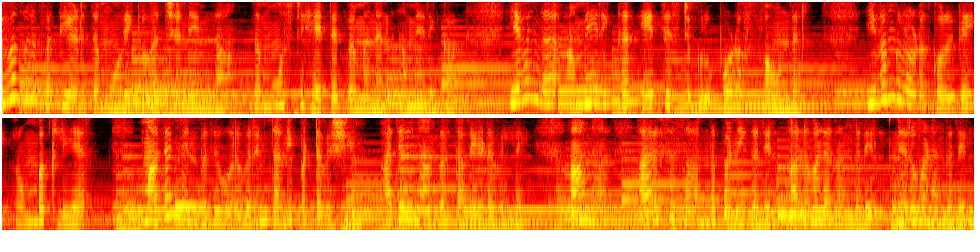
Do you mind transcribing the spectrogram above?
இவங்களை பற்றி எடுத்த மூவிக்கு வச்ச நேம் தான் the most hated women in America இவங்க அமெரிக்க ஏத்திஸ்ட் குரூப்போட ஃபவுண்டர் இவங்களோட கொள்கை ரொம்ப கிளியர் மதம் என்பது ஒருவரின் தனிப்பட்ட விஷயம். அதில் நாங்கள் தலையிடவில்லை. ஆனால் அரசு சார்ந்த பணிகளில் அலுவலகங்களில் நிறுவனங்களில்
